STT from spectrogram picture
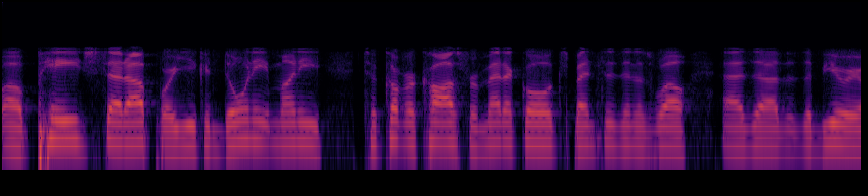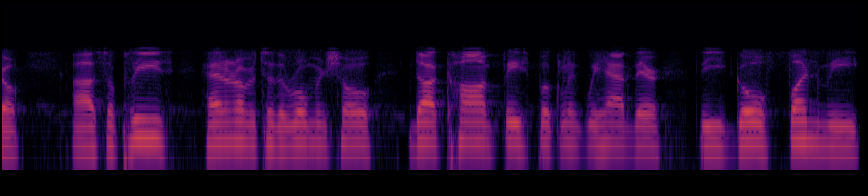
uh, page set up where you can donate money to cover costs for medical expenses and as well as uh, the, the burial. Uh, so please head on over to the RomanShow.com Facebook link we have there, the GoFundMe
